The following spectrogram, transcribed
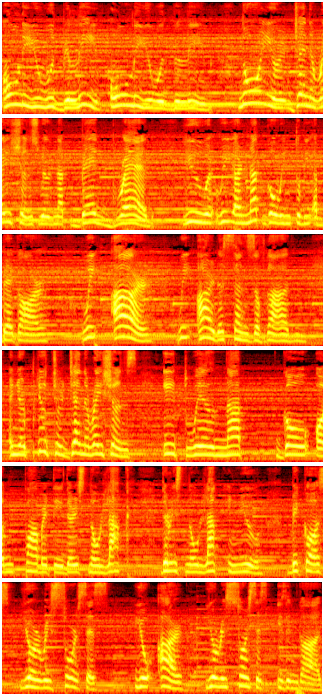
Only you would believe. Only you would believe. Nor your generations will not beg bread you we are not going to be a beggar. We are we are the sons of God. And your future generations it will not go on poverty. There is no lack. There is no lack in you because your resources you are your resources is in God.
